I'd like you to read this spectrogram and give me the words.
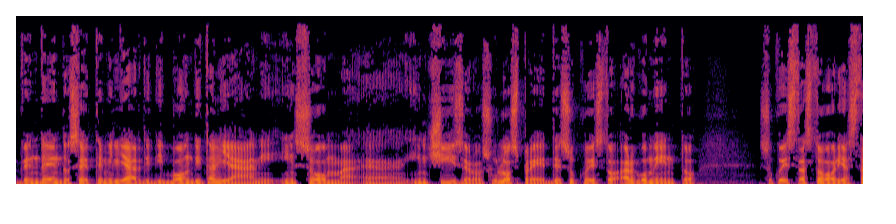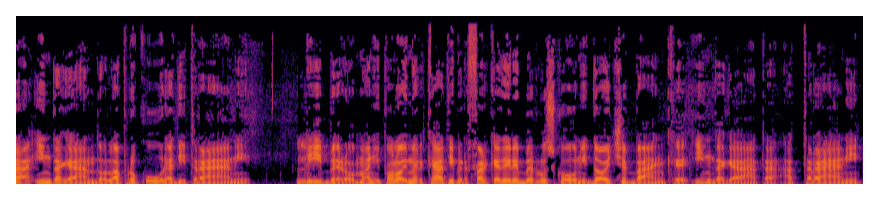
vendendo 7 miliardi di bond italiani, insomma, eh, incisero sullo spread e su questo argomento, su questa storia sta indagando la procura di Trani. Libero manipolò i mercati per far cadere Berlusconi, Deutsche Bank indagata a Trani.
